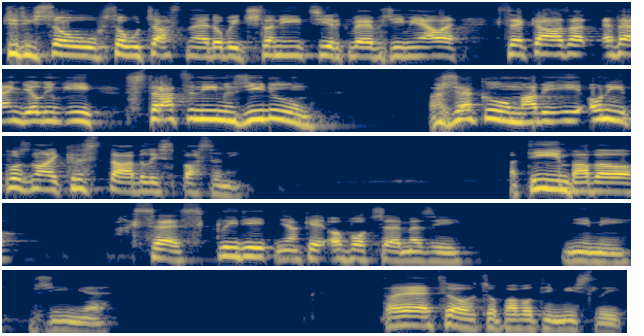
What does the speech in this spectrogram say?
kteří jsou v současné době členy církve v Římě, ale chce kázat evangelium i ztraceným řídům a řekům, aby i oni poznali Krista a byli spaseni. A tím Pavel chce sklidit nějaké ovoce mezi nimi v Římě. To je to, co Pavel tím myslí.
